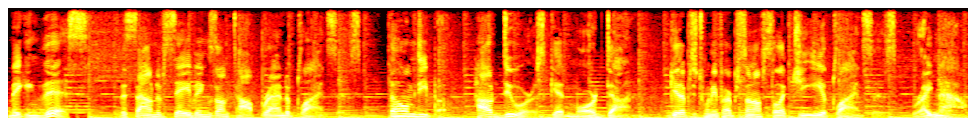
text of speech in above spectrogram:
Making this the sound of savings on top brand appliances. The Home Depot. How doers get more done. Get up to 25% off select GE appliances right now.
